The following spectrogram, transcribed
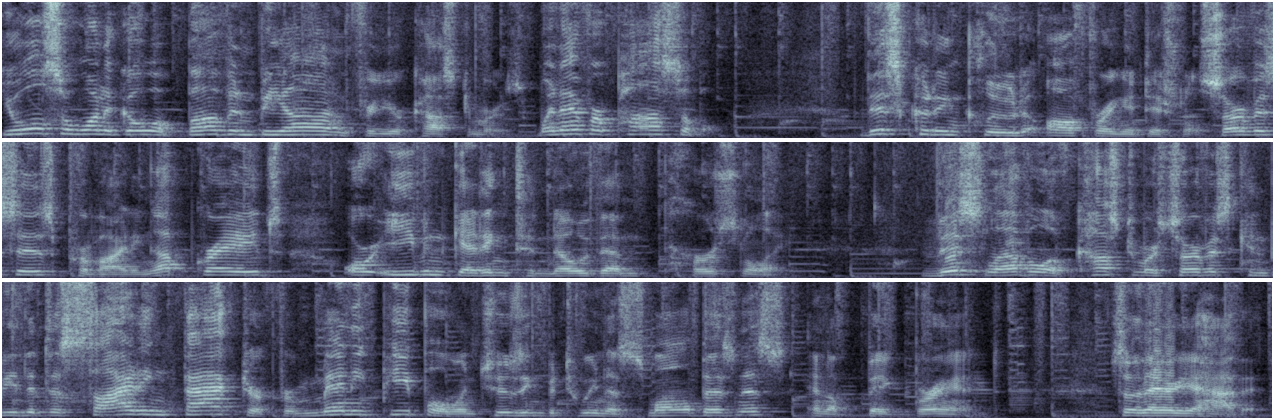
You also want to go above and beyond for your customers whenever possible. This could include offering additional services, providing upgrades, or even getting to know them personally. This level of customer service can be the deciding factor for many people when choosing between a small business and a big brand. So there you have it.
